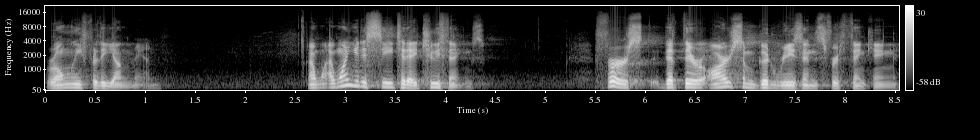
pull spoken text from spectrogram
or only for the young man? I, w- I want you to see today two things. First, that there are some good reasons for thinking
